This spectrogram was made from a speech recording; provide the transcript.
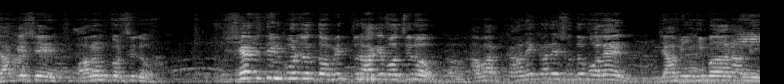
যাকে সে পালন করছিল। শেষ দিন পর্যন্ত মৃত্যুর আগে বলছিল আমার কানে কানে শুধু বলেন যে আমি ইমান আনি।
